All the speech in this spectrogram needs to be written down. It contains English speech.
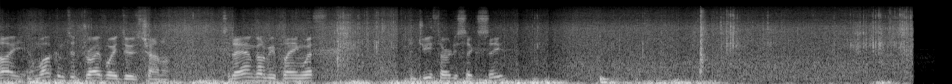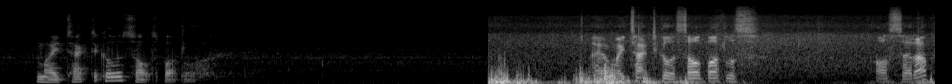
Hi and welcome to Driveway Dudes channel. Today I'm going to be playing with the G36C. My tactical assault bottle. I have my tactical assault bottles all set up.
